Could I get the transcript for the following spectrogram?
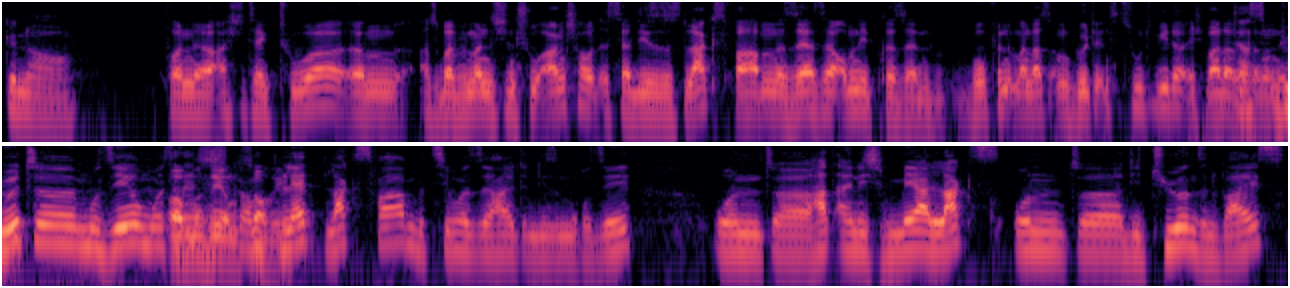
genau. Von der Architektur, ähm, also wenn man sich den Schuh anschaut, ist ja dieses Lachsfarbene sehr, sehr omnipräsent. Wo findet man das am Goethe-Institut wieder? Ich war da Das. Goethe-Museum ist Oh, Museum, sorry. komplett Lachsfarben, beziehungsweise halt in diesem Rosé. Und äh, hat eigentlich mehr Lachs und äh, die Türen sind weiß.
